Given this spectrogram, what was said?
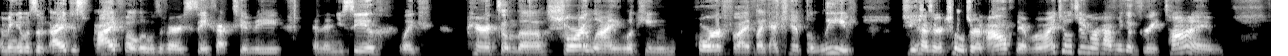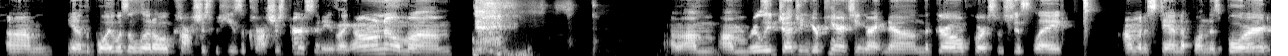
I mean, it was, a, I just, I felt it was a very safe activity. And then you see like parents on the shoreline looking horrified, like, I can't believe she has her children out there. But my children were having a great time um, you know, the boy was a little cautious, but he's a cautious person. He's like, "Oh no, mom, I'm I'm really judging your parenting right now." And the girl, of course, was just like, "I'm gonna stand up on this board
